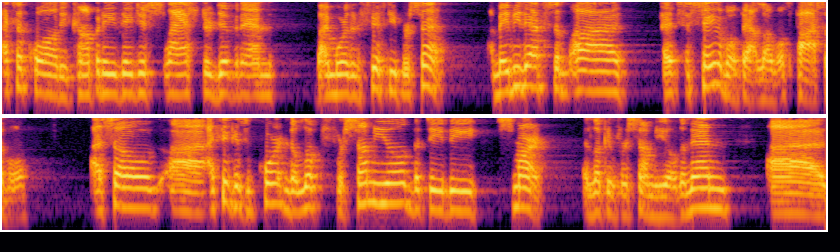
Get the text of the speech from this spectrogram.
That's a quality company. They just slashed their dividend by more than 50%. Maybe that's uh, it's sustainable at that level. It's possible. Uh, so uh, I think it's important to look for some yield, but to be smart at looking for some yield. And then uh,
